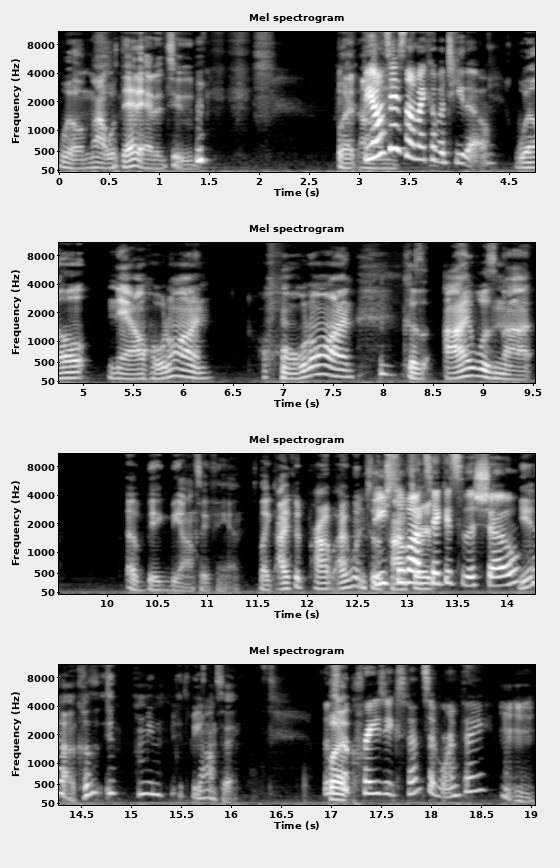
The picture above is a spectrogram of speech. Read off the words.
Well, not with that attitude. but um, Beyonce's not my cup of tea though. Well, now hold on, hold on, because I was not a big Beyonce fan. Like I could probably I went to the you still bought tickets to the show? Yeah, because it, I mean it's Beyonce. Those were crazy expensive, weren't they? Mm-mm.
